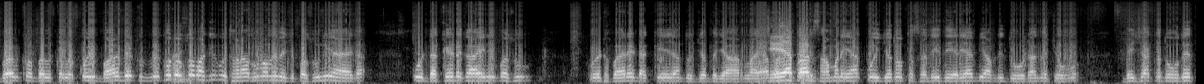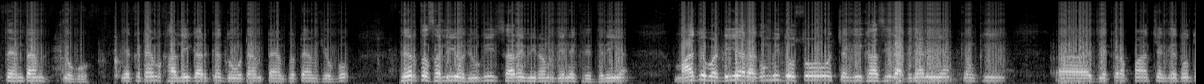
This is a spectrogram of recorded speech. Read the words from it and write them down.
ਬਿਲਕੁਲ ਬਿਲਕੁਲ ਕੋਈ ਬਾਹਰ ਵੇਖੋ ਦੋਸਤੋ ਬਾਕੀ ਕੋਈ ਥਣਾ ਥੁਣਾ ਦੇ ਵਿੱਚ ਪਸ਼ੂ ਨਹੀਂ ਆਏਗਾ ਕੋਈ ਡੱਕੇ ਡਕਾਏ ਨਹੀਂ ਪਸ਼ੂ ਕੋਈ ਠਪਾਰੇ ਡੱਕੇ ਜਾਂ ਦੂਜਾ ਬਾਜ਼ਾਰ ਲਾਇਆ ਜੇ ਆਪਾਂ- ਸਾਹਮਣੇ ਆ ਕੋਈ ਜਦੋਂ ਤਸੱਲੀ ਦੇ ਰਿਹਾ ਵੀ ਆਪਦੀ ਦੋ ਡੰਗ ਚੋਵੋ ਬੇਸ਼ੱਕ ਦੋ ਦੇ ਤਿੰਨ ਟਾਈਮ ਚੋਵੋ। ਇੱਕ ਟਾਈਮ ਖਾਲੀ ਕਰਕੇ ਦੋ ਟਾਈਮ ਟਾਈਮ ਤੋਂ ਟਾਈਮ ਚੋਵੋ ਫਿਰ ਤਸੱਲੀ ਹੋ ਜੂਗੀ ਸਾਰੇ ਵੀਰਾਂ ਨੂੰ ਜਿਹਨੇ ਖਰੀਦਣੀ ਆ। ਮੱਝ ਵੱਡੀ ਆ ਰਕਮ ਵੀ ਦੋਸਤੋ ਚੰਗੀ ਖਾਸੀ ਲੱਗ ਜਾਣੀ ਆ ਕਿਉਂਕਿ ਜੇਕਰ ਆਪਾਂ ਚੰਗੇ ਦੁੱਧ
